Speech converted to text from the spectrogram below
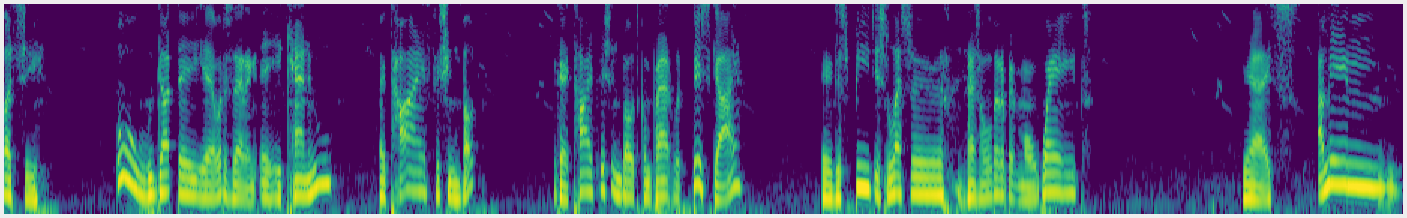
Let's see. Oh, we got a, uh, what is that? A, a canoe? A Thai fishing boat? Okay, Thai fishing boat compared with this guy. Okay, the speed is lesser, it has a little bit more weight. Yeah, it's, I mean,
